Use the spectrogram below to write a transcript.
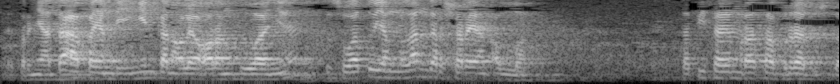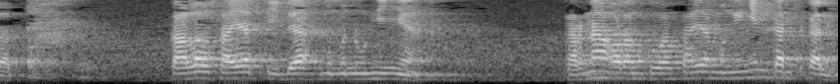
Ya, ternyata apa yang diinginkan oleh orang tuanya sesuatu yang melanggar syariat Allah. Tapi saya merasa berat Ustaz. Kalau saya tidak memenuhinya. Karena orang tua saya menginginkan sekali.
